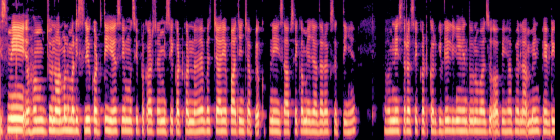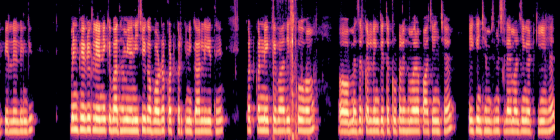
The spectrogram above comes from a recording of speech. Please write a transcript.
इसमें हम जो नॉर्मल हमारी स्लीव कटती है, सेम उसी प्रकार से हम इसे कट करना है। बस चार या पाँच इंच आप अपने हिसाब से कम या ज़्यादा रख सकती हैं। तो हमने इस तरह से कट करके ले लिए हैं दोनों बाजू। अब यहाँ पे मेन फैब्रिक पे ले लेंगे। मेन फैब्रिक लेने के बाद हम यहाँ नीचे का बॉर्डर कट करके निकाल लिए थे। कट करने के बाद इसको हम मेज़र कर लेंगे तो टोटल हमारा पाँच इंच है। एक इंच हम इसमें सिलाई मार्जिंग ऐड किए हैं।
